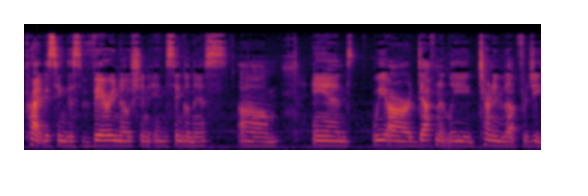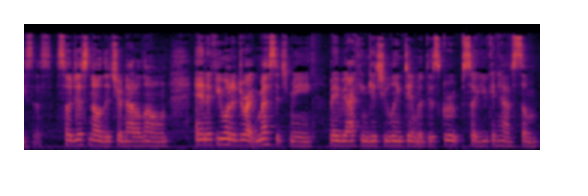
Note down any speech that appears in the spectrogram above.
practicing this very notion in singleness. Um, and we are definitely turning it up for Jesus. So just know that you're not alone. And if you want to direct message me, maybe I can get you linked in with this group so you can have some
